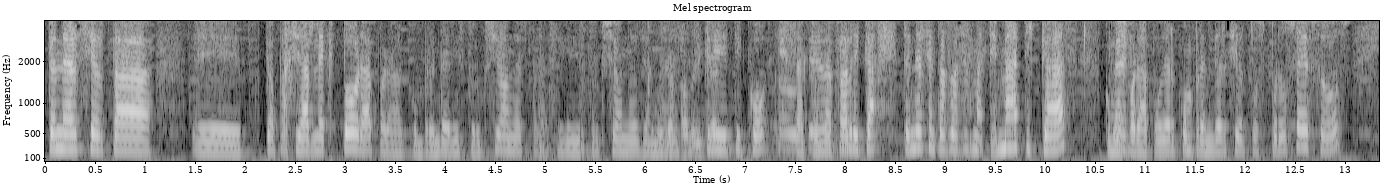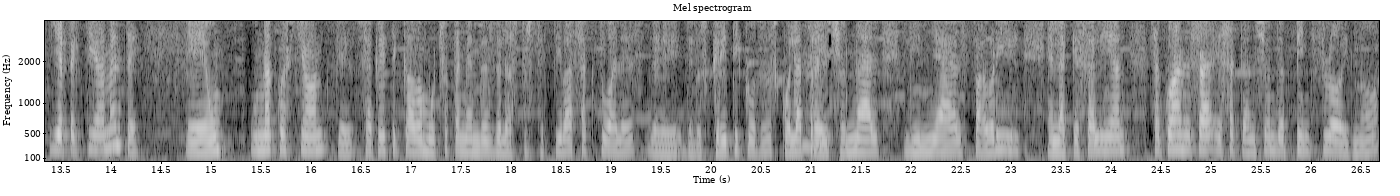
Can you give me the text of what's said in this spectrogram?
tener cierta eh, capacidad lectora para comprender instrucciones, para seguir instrucciones de ¿Como una análisis crítico, exacto, en la fábrica, tener ciertas bases matemáticas como Claro. para poder comprender ciertos procesos. Y efectivamente eh, un- una cuestión que se ha criticado mucho también desde las perspectivas actuales de, de los críticos de esa escuela tradicional, lineal, fabril, en la que salían, ¿se acuerdan esa, esa canción de Pink Floyd, no?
